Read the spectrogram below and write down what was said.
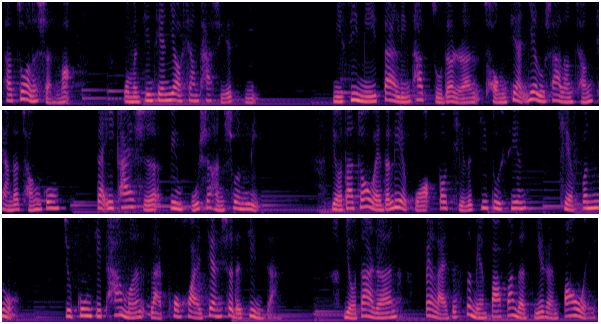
他做了什么？我们今天要向他学习。尼西米带领他组的人重建耶路撒冷城墙的成功，在一开始并不是很顺利。有的周围的列国都起了嫉妒心，且愤怒，就攻击他们来破坏建设的进展。有大人被来自四面八方的敌人包围，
